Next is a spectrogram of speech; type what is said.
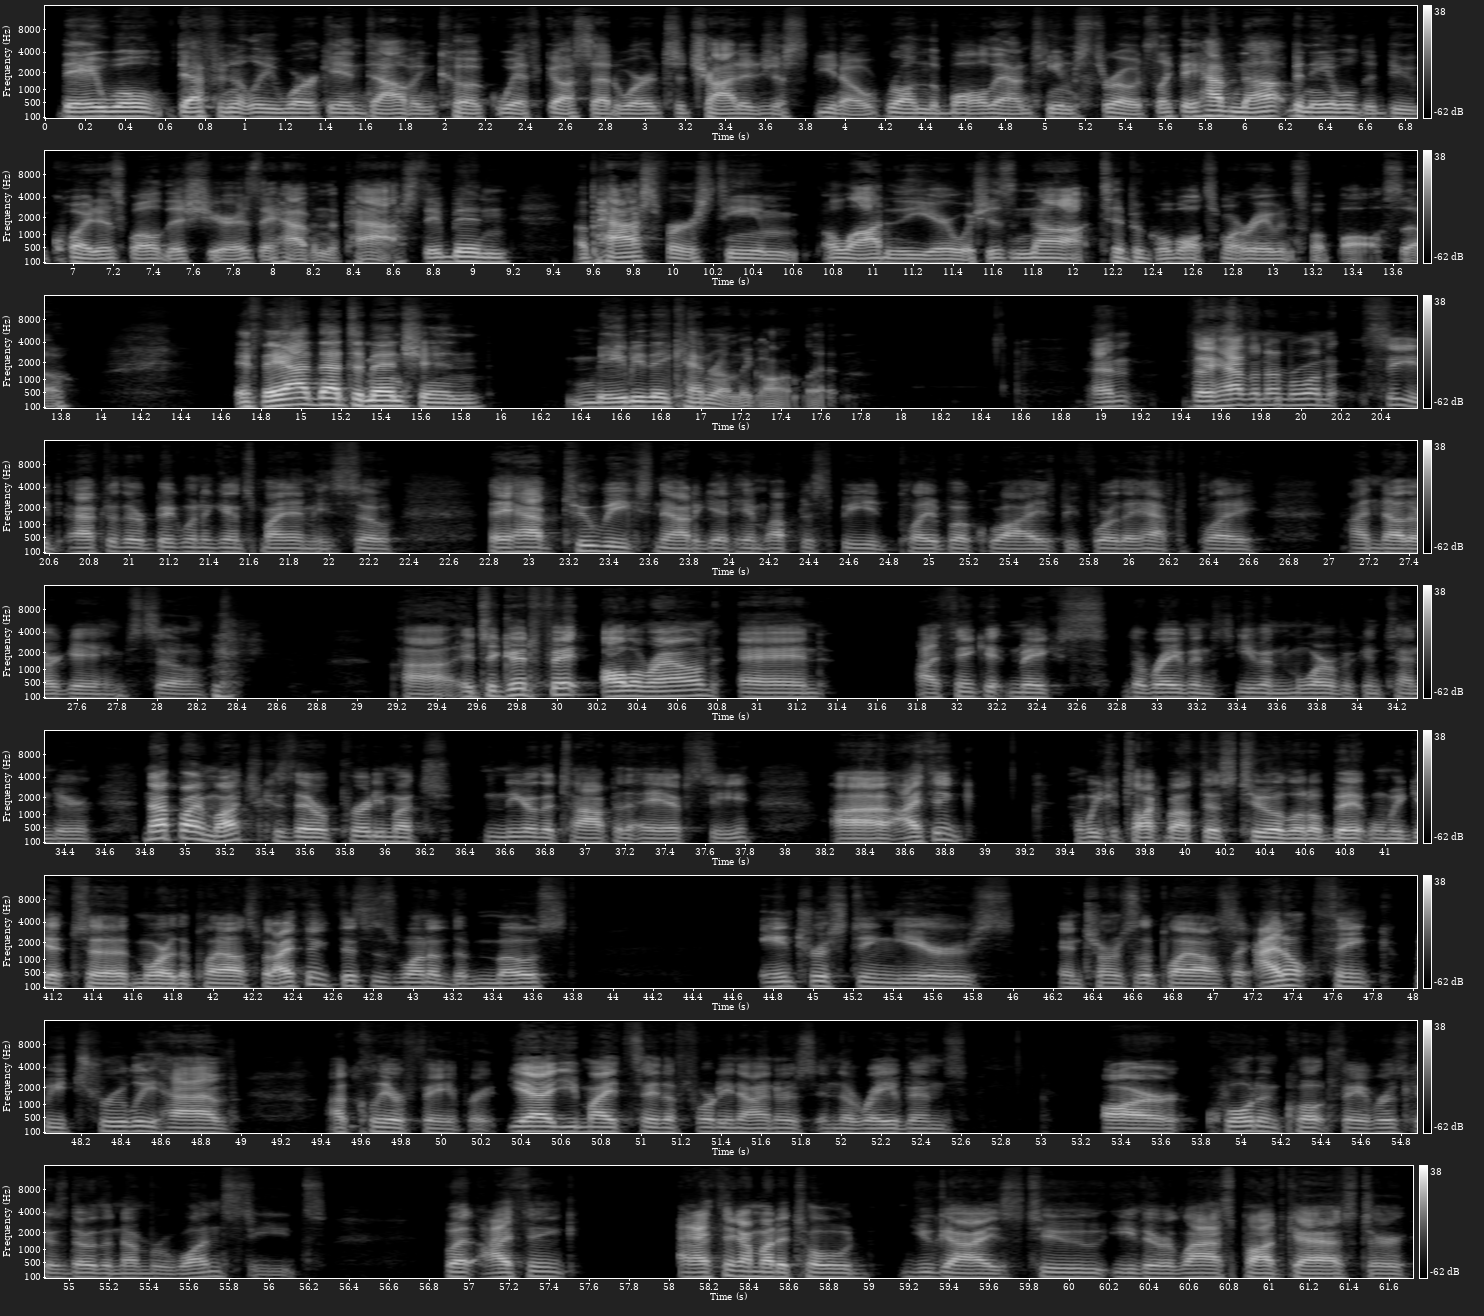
they will definitely work in Dalvin Cook with Gus Edwards to try to just, you know, run the ball down teams' throats. Like they have not been able to do quite as well this year as they have in the past. They've been a pass first team a lot of the year, which is not typical Baltimore Ravens football. So if they add that dimension, maybe they can run the gauntlet. And they have the number one seed after their big win against Miami. So they have two weeks now to get him up to speed playbook wise before they have to play another game. So uh, it's a good fit all around. And I think it makes the Ravens even more of a contender. Not by much because they were pretty much near the top of the AFC. Uh, I think, and we could talk about this too a little bit when we get to more of the playoffs. But I think this is one of the most interesting years in terms of the playoffs. Like, I don't think we truly have a clear favorite. Yeah, you might say the 49ers and the Ravens are quote unquote favorites because they're the number one seeds. But I think, and I think I might have told you guys to either last podcast or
